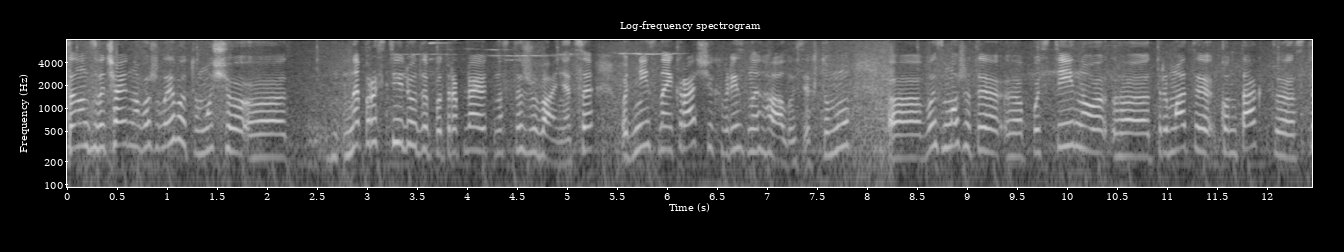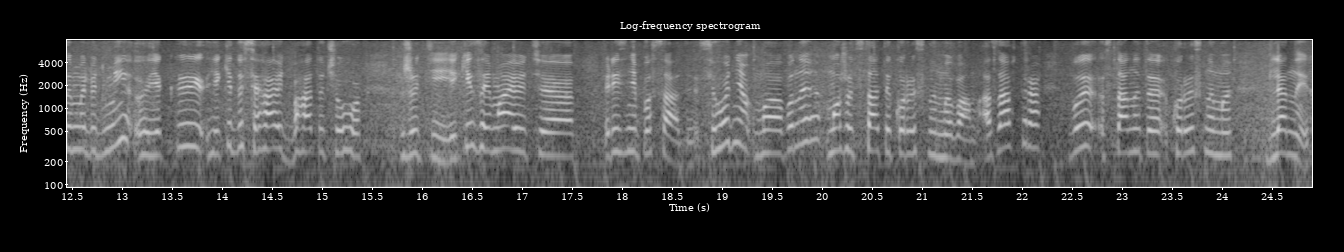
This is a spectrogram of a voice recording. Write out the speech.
Це надзвичайно важливо, тому що е, непрості люди потрапляють на стажування. Це одні з найкращих в різних галузях. Тому е, ви зможете е, постійно е, тримати контакт з тими людьми, які, які досягають багато чого в житті, які займають. Різні посади. Сьогодні вони можуть стати корисними вам, а завтра ви станете корисними для них.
